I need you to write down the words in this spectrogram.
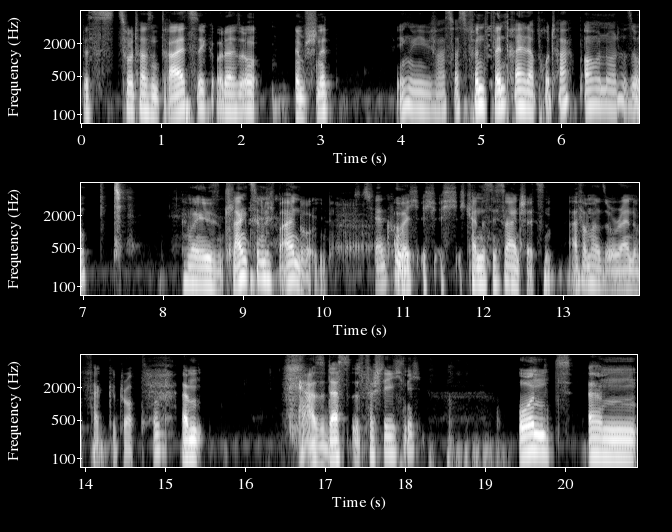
bis 2030 oder so im Schnitt irgendwie, was was, fünf Windräder pro Tag bauen oder so. Gelesen. Klang ziemlich beeindruckend. Das wäre Aber cool. ich, ich, ich, ich kann das nicht so einschätzen. Einfach mal so random Fact gedroppt. Okay. Ähm, ja, also das äh, verstehe ich nicht. Und ähm,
